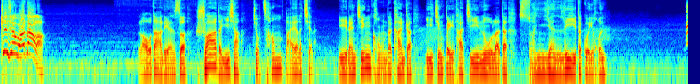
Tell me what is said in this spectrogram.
这下玩大了。老大脸色唰的一下就苍白了起来，一脸惊恐的看着已经被他激怒了的孙艳丽的鬼魂。啊！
